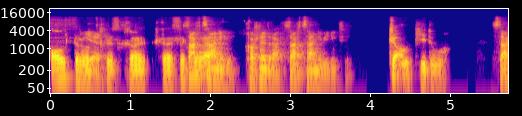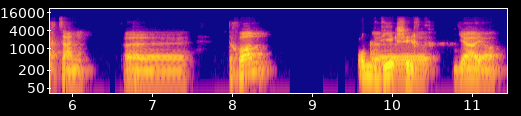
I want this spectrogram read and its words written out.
Alter, was ich kann, ich kann 16, kannst nicht recht, 16 bin ich. Junkie, du. 16. Äh, der Juan. Um die äh, Geschichte? Ja, ja.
